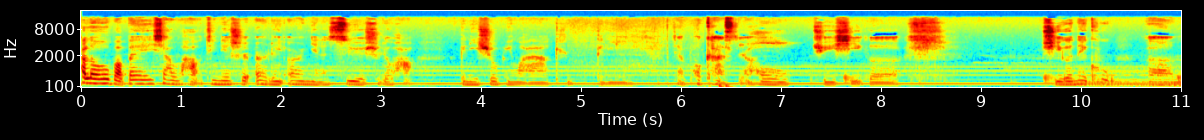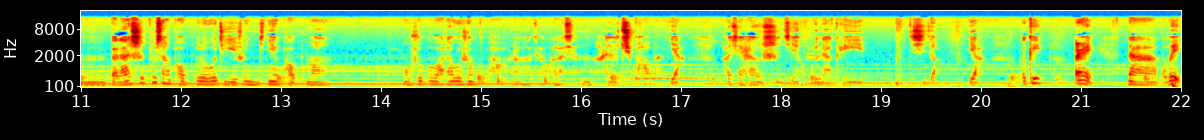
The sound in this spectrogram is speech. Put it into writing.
Hello，宝贝，下午好。今天是二零二二年的四月十六号，给你视频完啊，给你讲 Podcast，然后去洗一个洗一个内裤。嗯，本来是不想跑步的，我姐姐说你今天跑步吗？我说不跑，她为什么不跑？然后她后来想，嗯，还是去跑吧呀，好像还有时间，回来可以洗澡呀。OK，哎那宝贝，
